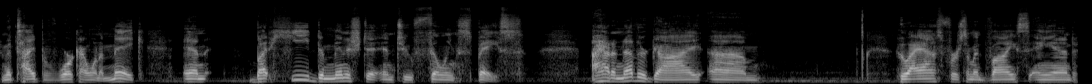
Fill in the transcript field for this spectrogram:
and the type of work I want to make. And but he diminished it into filling space. I had another guy um, who I asked for some advice, and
